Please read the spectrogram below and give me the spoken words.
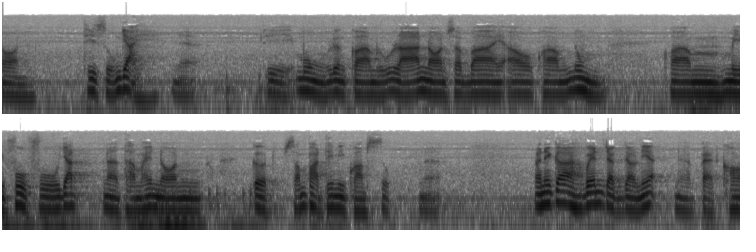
นอนที่สูงใหญ่เนะที่มุ่งเรื่องความหรูหรานอนสบาย เอาความนุ่ม ความมีฟูฟูยัดนะทำให้นอนเกิดสัมผัสที่มีความสุขนะอันนี้ก็เว้นจากเหล่านี้นะแปดข้อ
